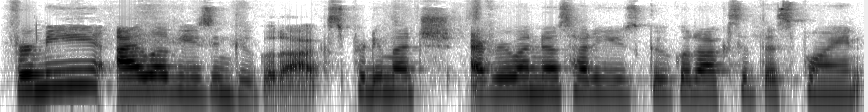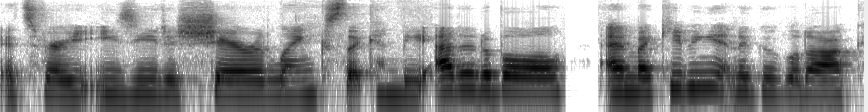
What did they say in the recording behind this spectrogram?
For me, I love using Google Docs. Pretty much everyone knows how to use Google Docs at this point. It's very easy to share links that can be editable, and by keeping it in a Google Doc,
